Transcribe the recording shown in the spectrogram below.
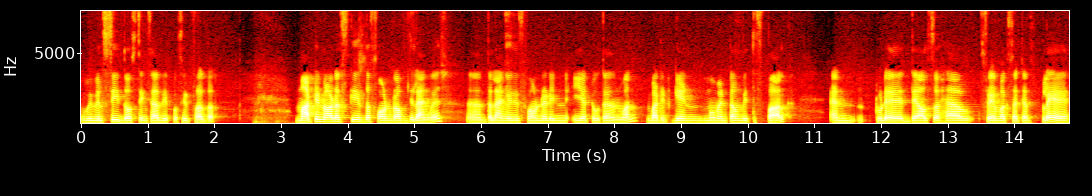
we will see those things as we proceed further. Martin Odersky is the founder of the language. Uh, the language is founded in year 2001, but it gained momentum with Spark. And today they also have frameworks such as Play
